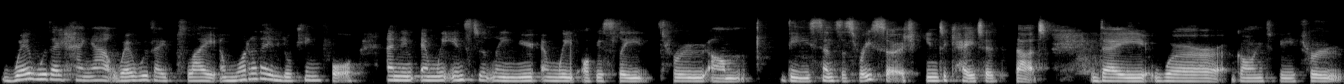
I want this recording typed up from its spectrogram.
where will they hang out, where will they play, and what are they looking for? And, in, and we instantly knew, and we obviously, through um, the census research, indicated that they were going to be through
